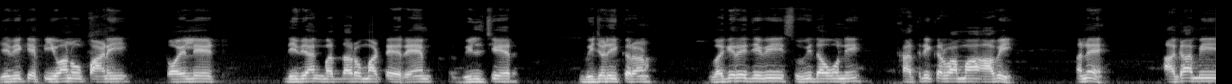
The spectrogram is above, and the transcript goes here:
જેવી કે પીવાનું પાણી, ટોયલેટ દિવ્યાંગ મતદારો માટે રેમ્પ, વ્હીલચેર, વીજળીકરણ વગેરે જેવી સુવિધાઓની ખાતરી કરવામાં આવી અને આગામી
